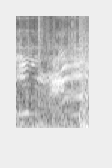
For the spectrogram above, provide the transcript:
Perfect!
